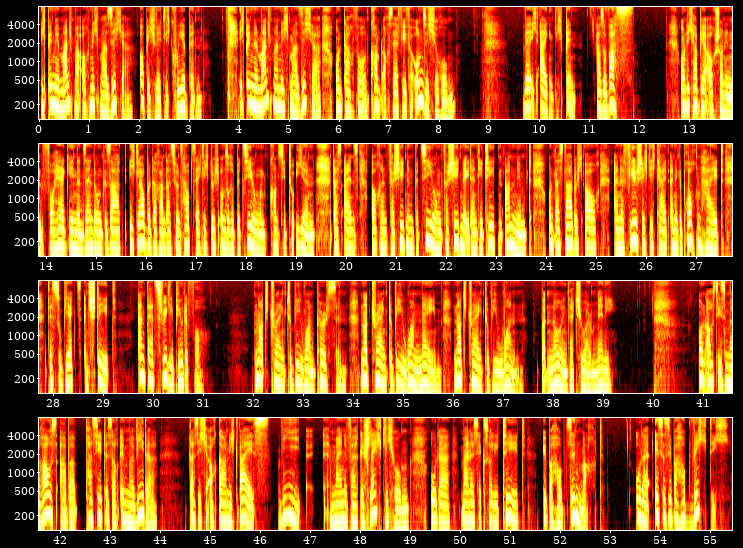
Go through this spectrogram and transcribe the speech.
Ich bin mir manchmal auch nicht mal sicher, ob ich wirklich queer bin. Ich bin mir manchmal nicht mal sicher und davon kommt auch sehr viel Verunsicherung, wer ich eigentlich bin. Also was? Und ich habe ja auch schon in vorhergehenden Sendungen gesagt, ich glaube daran, dass wir uns hauptsächlich durch unsere Beziehungen konstituieren, dass eins auch in verschiedenen Beziehungen verschiedene Identitäten annimmt und dass dadurch auch eine Vielschichtigkeit, eine Gebrochenheit des Subjekts entsteht. And that's really beautiful. Not trying to be one person, not trying to be one name, not trying to be one, but knowing that you are many. Und aus diesem heraus aber passiert es auch immer wieder, dass ich ja auch gar nicht weiß, wie meine Vergeschlechtlichung oder meine Sexualität überhaupt Sinn macht. Oder ist es überhaupt wichtig?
